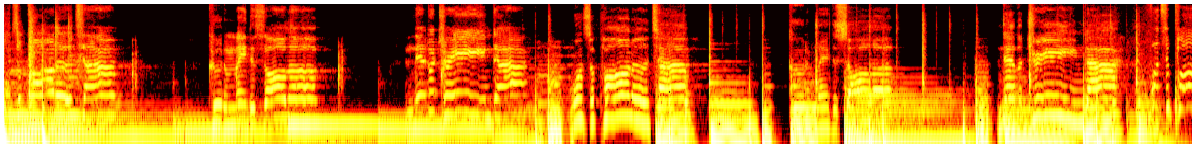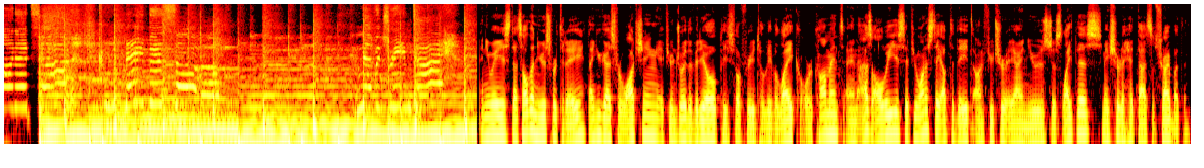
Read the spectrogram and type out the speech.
Once upon a time, could have made this all up. Never dreamed I Once upon a time Could have made this all up Never dreamed I Once upon Anyways, that's all the news for today. Thank you guys for watching. If you enjoyed the video, please feel free to leave a like or comment. And as always, if you want to stay up to date on future AI news just like this, make sure to hit that subscribe button.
